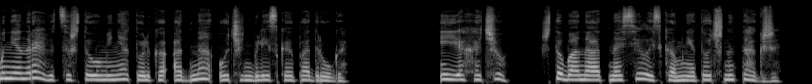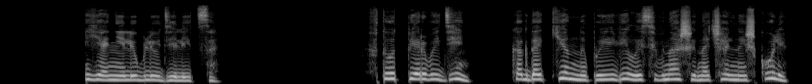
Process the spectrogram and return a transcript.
мне нравится, что у меня только одна очень близкая подруга. И я хочу, чтобы она относилась ко мне точно так же. Я не люблю делиться. В тот первый день, когда Кенна появилась в нашей начальной школе,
